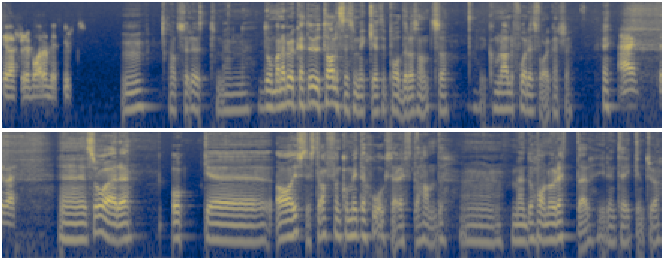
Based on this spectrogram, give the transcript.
till varför det bara blev gult. Mm, absolut, men domarna brukar inte uttala sig så mycket till poddar och sånt så vi kommer aldrig få det svaret kanske. nej, tyvärr. Eh, så är det. Och eh, ja, just det, straffen kommer inte ihåg så här efterhand. Eh, men du har nog rätt där i din taken tror jag.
